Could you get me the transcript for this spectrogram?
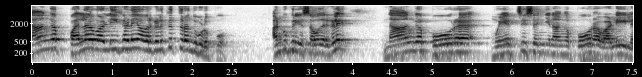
நாங்க பல வழிகளை அவர்களுக்கு திறந்து கொடுப்போம். அன்புக்குரிய சகோதரர்களே நாங்க போற முயற்சி செஞ்சு நாங்க போற வழியில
